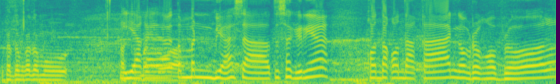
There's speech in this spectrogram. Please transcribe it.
ketemu-ketemu iya kayak doang. temen biasa. Terus akhirnya kontak-kontakan ngobrol-ngobrol.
